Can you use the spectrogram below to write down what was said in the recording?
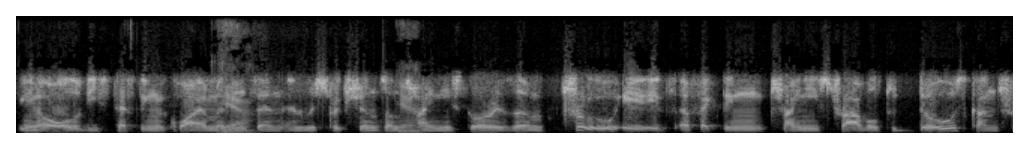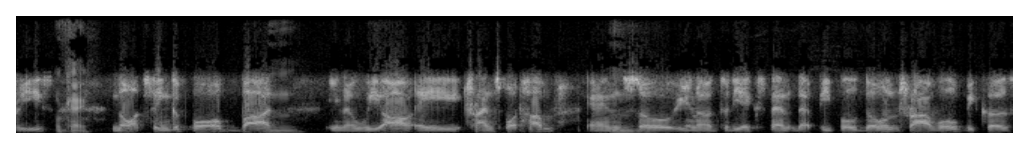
you know, all of these testing requirements yeah. and, and restrictions on yeah. Chinese tourism. True, it's affecting Chinese travel to those countries, okay. not Singapore, but. Mm you know, we are a transport hub. And mm. so, you know, to the extent that people don't travel because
